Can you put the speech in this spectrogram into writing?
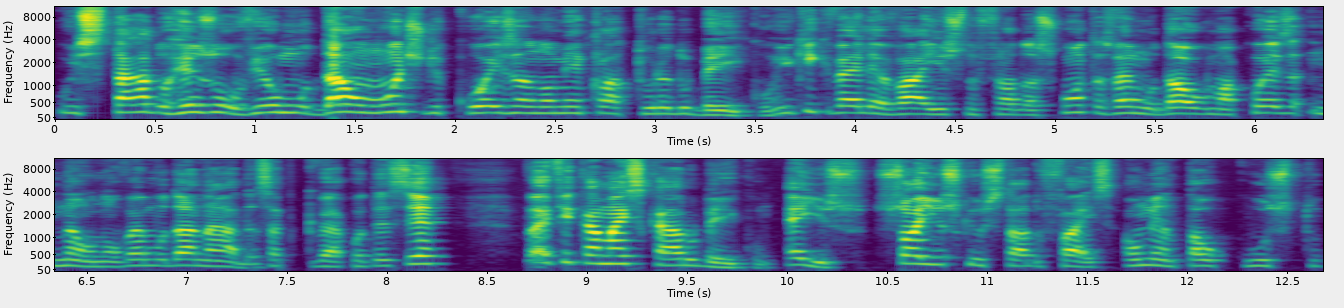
O Estado resolveu mudar um monte de coisa na nomenclatura do bacon. E o que, que vai levar a isso no final das contas? Vai mudar alguma coisa? Não, não vai mudar nada. Sabe o que vai acontecer? Vai ficar mais caro o bacon. É isso. Só isso que o Estado faz, aumentar o custo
